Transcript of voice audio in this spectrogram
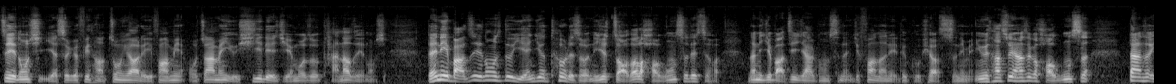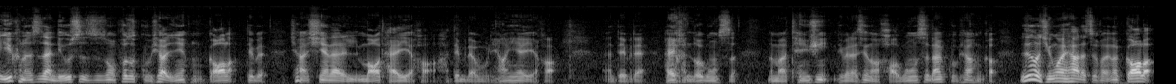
这些东西，也是个非常重要的一方面。我专门有系列节目都谈到这些东西。等你把这些东西都研究透的时候，你就找到了好公司的时候，那你就把这家公司呢就放到你的股票池里面。因为它虽然是个好公司，但是有可能是在牛市之中，或者股票已经很高了，对不对？像现在的茅台也好，对不对？五粮液也好，嗯，对不对？还有很多公司，那么腾讯，对不对？这种好公司，但股票很高。这种情况下的时候，那高了。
